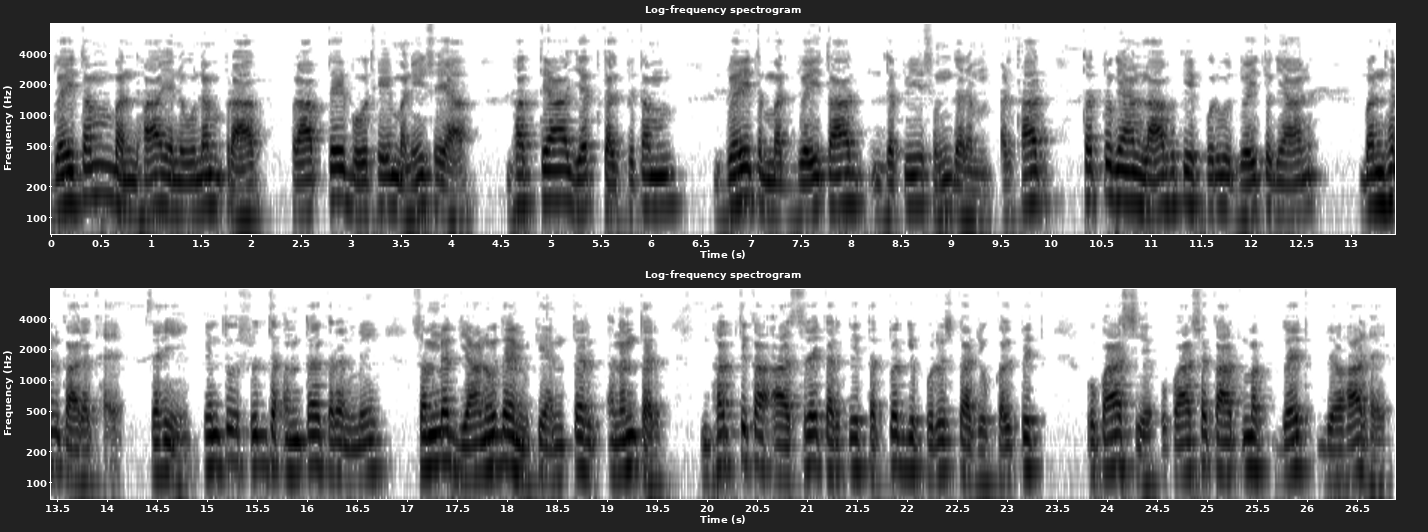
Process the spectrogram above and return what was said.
द्वैतम बंधाय नूनम प्राप, प्राप्ते बोधे मनीषया, भक्त्या यत्कल्पितम द्वैत मद्वैतादपि सुंदरम अर्थात तत्वज्ञान लाभ के पूर्व द्वैत ज्ञान बंधन कारक है। सही। किंतु शुद्ध अंतकरण में सम्यक ज्ञानोदय के अंतर, अनंतर भक्ति का आश्रय करके तत्वज्ञ पुरुष का जो कल्पित उपास्य, उपासकात्मक द्वैत व्यवहार है,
